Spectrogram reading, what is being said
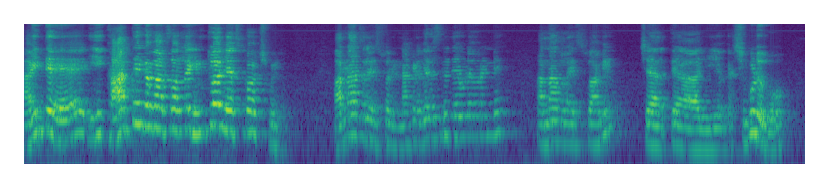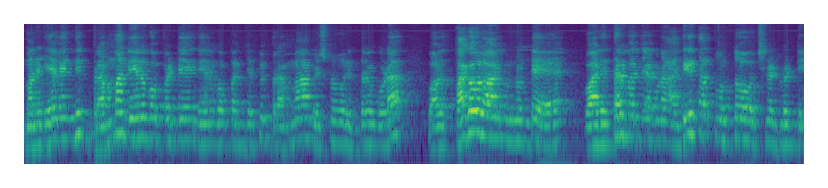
అయితే ఈ కార్తీక మాసంలో ఇంట్లో చేసుకోవచ్చు మీరు. అరుణాచలేశ్వరుని అక్కడ వెలిసిన దేవుడు ఎవరండి? అన్నామలయ స్వామి ఈ యొక్క శివుడు. మనకేమైంది బ్రహ్మ నేను గొప్ప అంటే నేను గొప్ప అని చెప్పి బ్రహ్మ విష్ణువు ఇద్దరు కూడా వాళ్ళు తగవులు ఆడుకుంటుంటే వాళ్ళిద్దరి మధ్య కూడా అగ్నితత్వంతో వచ్చినటువంటి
